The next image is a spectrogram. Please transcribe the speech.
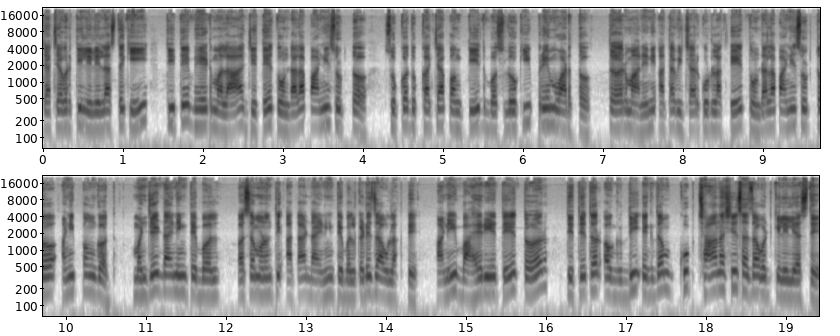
त्याच्यावरती लिहिलेलं असतं की तिथे भेट मला जिथे तोंडाला पाणी सुटतं सुखदुःखाच्या पंक्तीत बसलो की प्रेम वाढतं. तर मानिनी आता विचार करू लागते तोंडाला पाणी सुटतं आणि पंगत म्हणजे डायनिंग टेबल? असं म्हणून ती आता डायनिंग टेबलकडे जाऊ लागते. आणि बाहेर येते तर तिथे तर अगदी एकदम खूप छान अशी सजावट केलेली असते.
